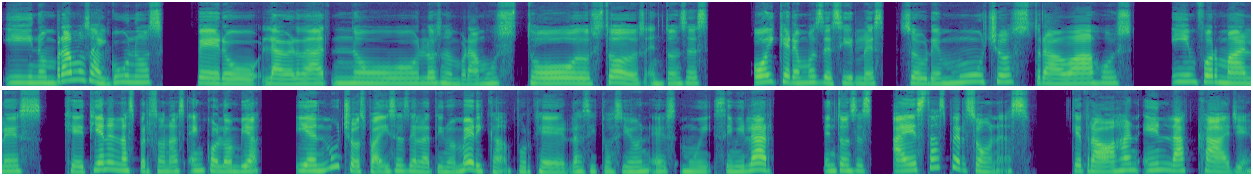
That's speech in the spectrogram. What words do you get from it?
y nombramos algunos, pero la verdad no los nombramos todos, todos. Entonces, hoy queremos decirles sobre muchos trabajos informales que tienen las personas en Colombia y en muchos países de Latinoamérica, porque la situación es muy similar. Entonces, a estas personas que trabajan en la calle,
